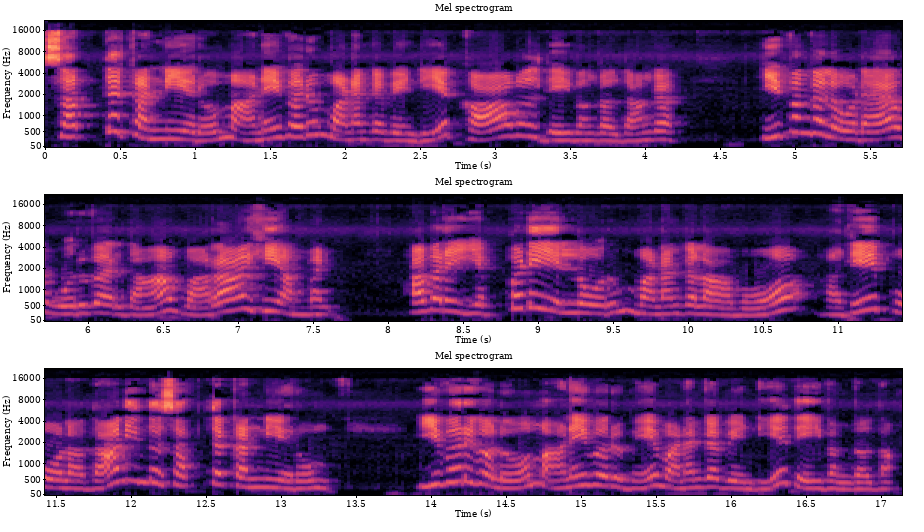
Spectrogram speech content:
சப்த கண்ணியரும் அனைவரும் வணங்க வேண்டிய காவல் தெய்வங்கள் தாங்க. இவங்களோட ஒருவர் தான் வராகி அம்மன். அவரை எப்படி எல்லோரும் வணங்கலாமோ அதே போலதான் இந்த சப்த கண்ணியரும் இவர்களும் அனைவருமே வணங்க வேண்டிய தெய்வங்கள் தான்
